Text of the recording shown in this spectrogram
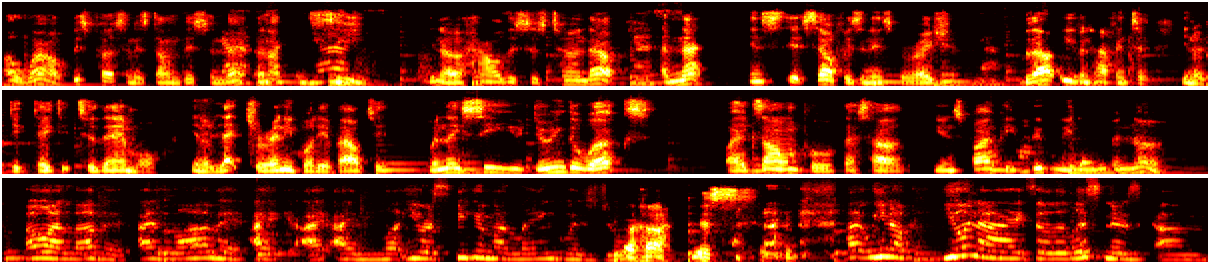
oh wow, this person has done this and that, and I can see you know how this has turned out, Yes. and that in itself is an inspiration Yeah. without even having to you know dictate it to them or you know lecture anybody about it when they see you doing the works by example that's how you inspire people people you don't even know Oh, I love it. I love it. I, I, I love, you are speaking my language, George. Uh-huh. Yes. I, you know, you and I, so the listeners um,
